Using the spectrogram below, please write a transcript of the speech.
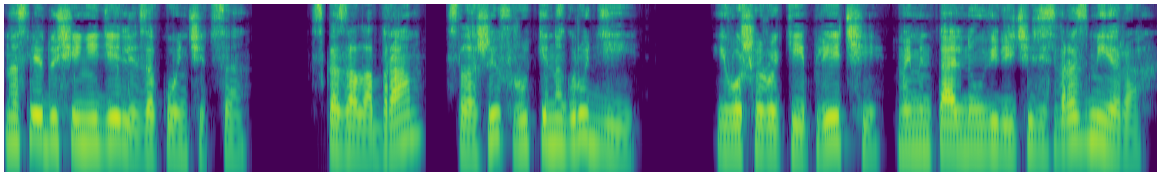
На следующей неделе закончится, сказал Абрам, сложив руки на груди. Его широкие плечи моментально увеличились в размерах.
